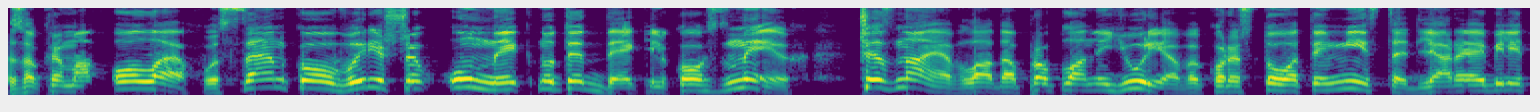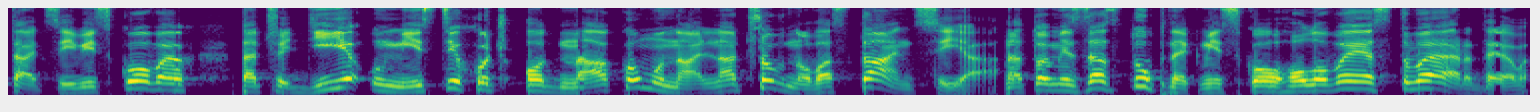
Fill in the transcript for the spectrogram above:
Зокрема, Олег Усенко вирішив уникнути декількох з них, Чи знає влада про плани Юрія використовувати місце для реабілітації військових? Та чи діє у місті хоч одна комунальна човнова станція? Натомість заступник міського голови ствердив,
